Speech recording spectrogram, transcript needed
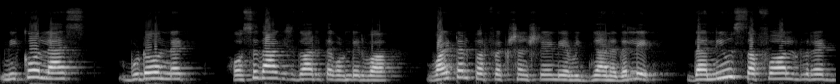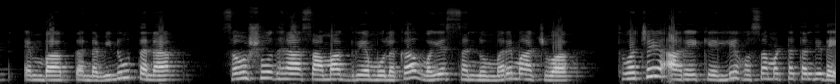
ನಿಕೋಲಾಸ್ ಬುಡೋನೆಟ್ ಹೊಸದಾಗಿ ಸುಧಾರಿತಗೊಂಡಿರುವ ವೈಟಲ್ ಪರ್ಫೆಕ್ಷನ್ ಶ್ರೇಣಿಯ ವಿಜ್ಞಾನದಲ್ಲಿ ದ ನ್ಯೂ ಸಫಾಲ್ ರೆಡ್ ಎಂಬ ತನ್ನ ವಿನೂತನ ಸಂಶೋಧನಾ ಸಾಮಗ್ರಿಯ ಮೂಲಕ ವಯಸ್ಸನ್ನು ಮರೆಮಾಚುವ ತ್ವಚೆ ಆರೈಕೆಯಲ್ಲಿ ಹೊಸ ಮಟ್ಟ ತಂದಿದೆ.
